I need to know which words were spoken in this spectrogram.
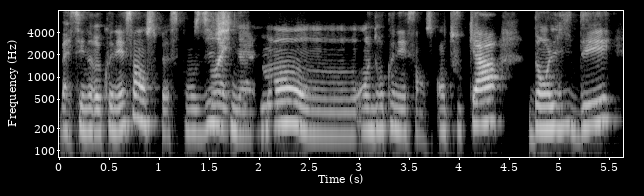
bah, c'est une reconnaissance parce qu'on se dit finalement, on, une reconnaissance. En tout cas, dans l'idée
